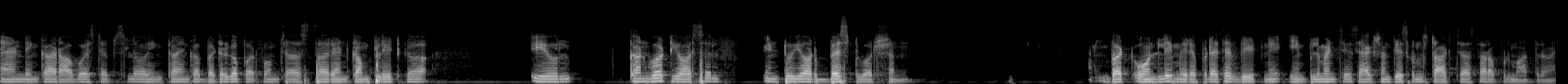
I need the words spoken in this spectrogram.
అండ్ ఇంకా రాబోయే స్టెప్స్లో ఇంకా ఇంకా బెటర్గా పర్ఫామ్ చేస్తారు అండ్ కంప్లీట్గా you convert yourself into your best version but only మీరు ఎప్పుడైతే వీటిని ఇంప్లిమెంట్ చేసి యాక్షన్ తీసుకోవడం స్టార్ట్ చేస్తారో అప్పుడు మాత్రమే.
